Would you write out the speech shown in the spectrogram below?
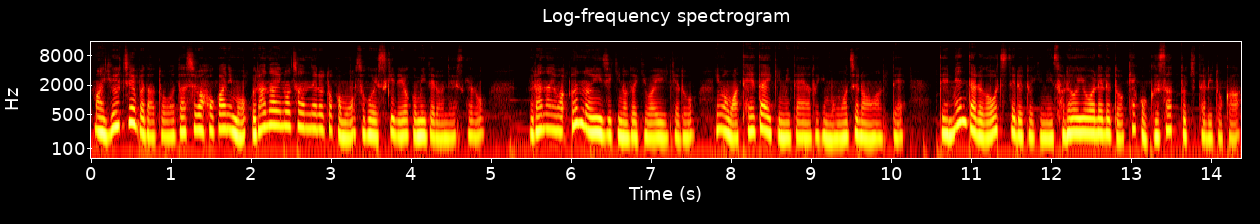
まあ YouTube だと私は他にも占いのチャンネルとかもすごい好きでよく見てるんですけど、占いは運のいい時期の時はいいけど、今は停滞期みたいな時ももちろんあって、で、メンタルが落ちてる時にそれを言われると結構ぐさっときたりとか、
